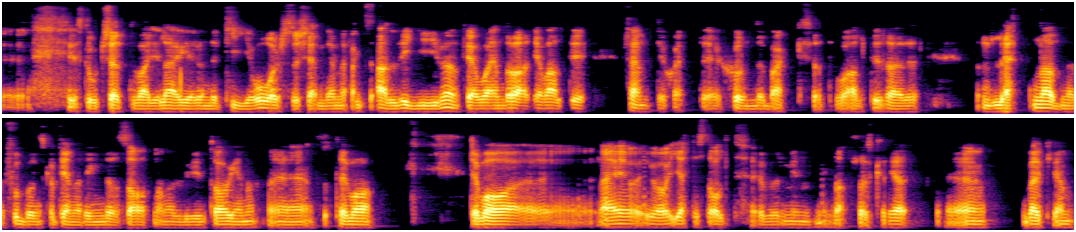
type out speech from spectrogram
Eh, i stort sett varje läger under tio år så kände jag mig faktiskt aldrig given för jag var ändå, jag var alltid femte, sjätte, sjunde back så det var alltid så en lättnad när förbundskaptenen ringde och sa att man hade blivit uttagen. Eh, så det var, det var, eh, nej, jag var jättestolt över min, min landslagskarriär. Eh, verkligen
